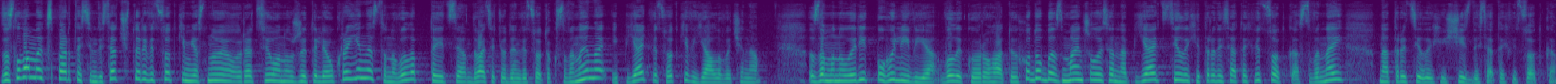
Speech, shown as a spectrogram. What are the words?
За словами експерта, 74% м'ясного раціону жителя України становила птиця, 21% свинина і 5% яловичина. За минулий рік поголів'я великої рогатої худоби зменшилося на 5,3%, свиней на 3,6%.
